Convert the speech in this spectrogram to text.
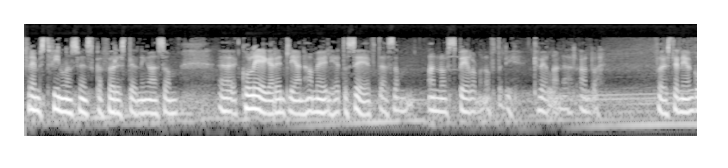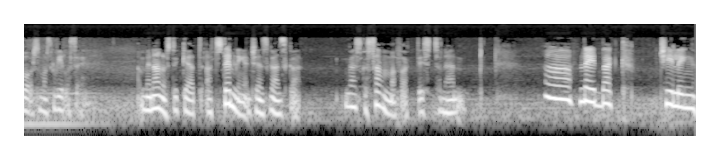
främst finlandssvenska föreställningar som eh, kollegor äntligen har möjlighet att se eftersom annars spelar man ofta de kvällar när andra föreställningar går som man skulle vilja se. Men annars tycker jag att, att stämningen känns ganska, ganska samma faktiskt. Sån här uh, laid back, chilling,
